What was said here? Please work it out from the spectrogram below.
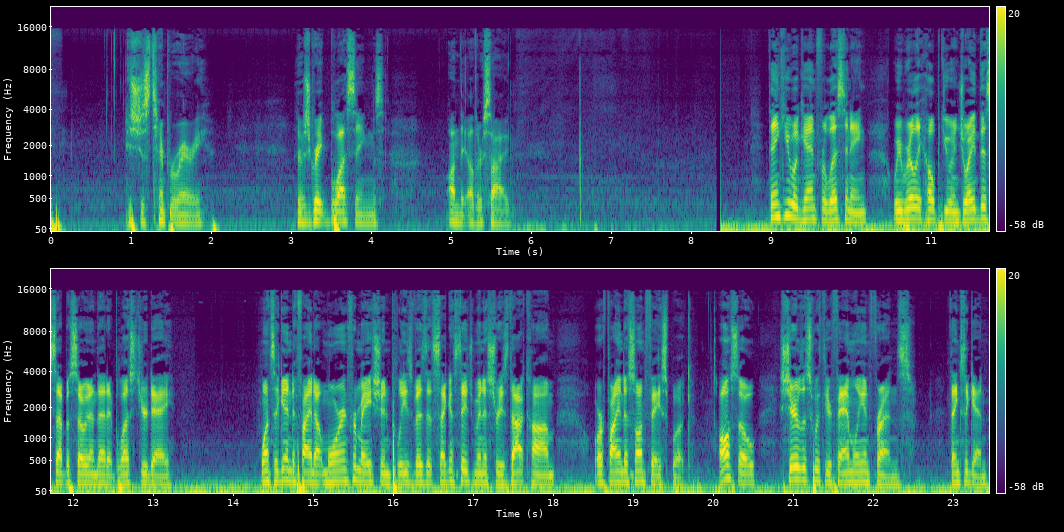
is just temporary. There's great blessings on the other side. Thank you again for listening. We really hope you enjoyed this episode and that it blessed your day. Once again, to find out more information, please visit secondstageministries.com or find us on Facebook. Also, share this with your family and friends. Thanks again.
